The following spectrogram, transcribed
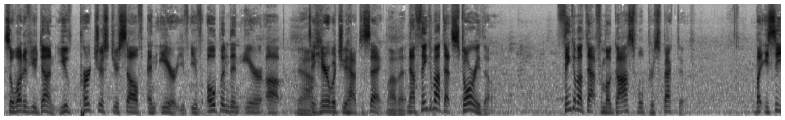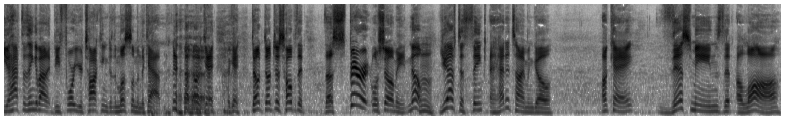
So, what have you done? You've purchased yourself an ear, you've, you've opened an ear up Yeah. to hear what you have to say. Love it. Now, think about that story, though. Think about that from a gospel perspective. But you see, you have to think about it before you're talking to the Muslim in the cab. okay, okay. Don't don't just hope that the Spirit will show me. No, hmm. you have to think ahead of time and go, okay, this means that Allah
